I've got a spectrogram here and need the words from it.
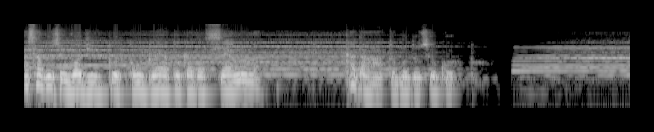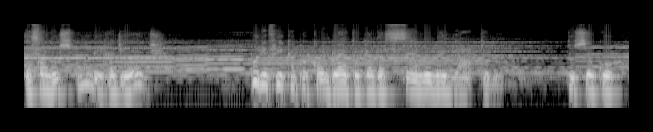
Essa luz envolve por completo cada célula, cada átomo do seu corpo. Essa luz pura e radiante purifica por completo cada célula e átomo do seu corpo.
